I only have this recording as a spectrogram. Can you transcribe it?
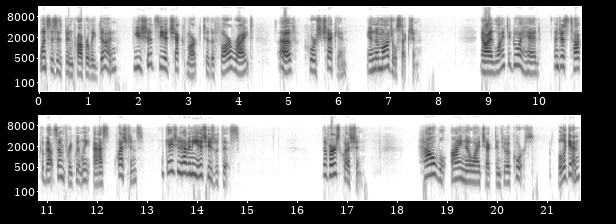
Once this has been properly done, you should see a check mark to the far right of Course Check-in in the Module section. Now I'd like to go ahead and just talk about some frequently asked questions in case you have any issues with this. The first question, how will I know I checked into a course? Well, again,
